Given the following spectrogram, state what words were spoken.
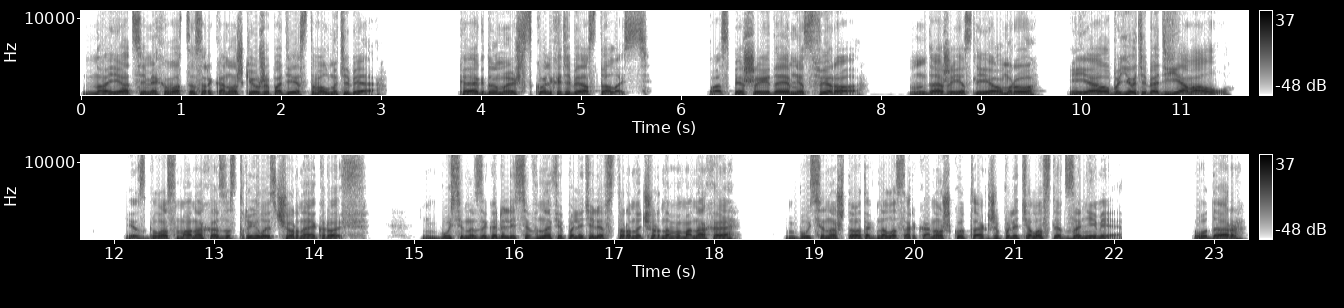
«Но яд семихвостой сороконожки уже подействовал на тебя. Как думаешь, сколько тебе осталось? Поспеши и дай мне сферу. Даже если я умру, я убью тебя, дьявол!» Из глаз монаха заструилась черная кровь. Бусины загорелись вновь и полетели в сторону черного монаха, Бусина, что отогнала сороконожку, также полетела вслед за ними. Удар,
